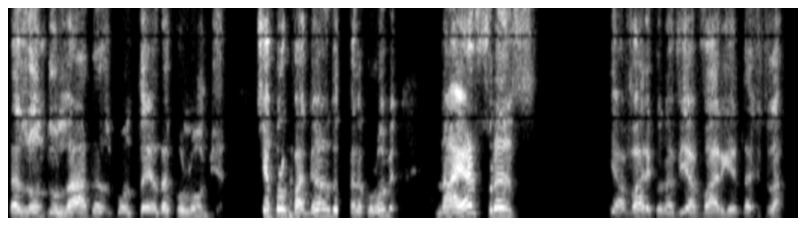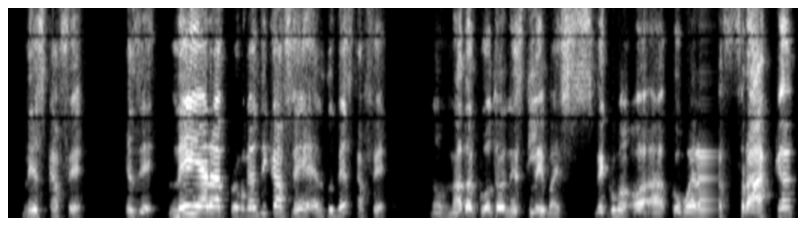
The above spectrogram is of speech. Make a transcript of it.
das onduladas montanhas da Colômbia. Tinha propaganda do café da Colômbia na Air France. E a Varig, quando havia a Varig, ele está escrito lá, nesse café. Quer dizer, nem era propaganda de café, era do mesmo café. Não, nada contra a Nestlé, mas vê como, como era fraca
